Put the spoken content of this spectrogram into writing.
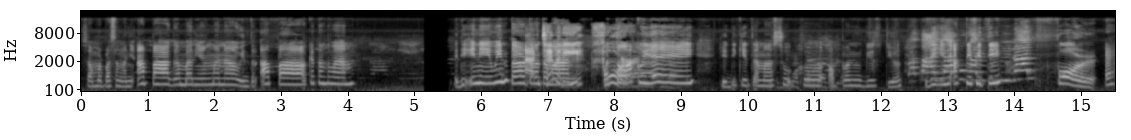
Summer pasangannya apa? Gambar yang mana? Winter apa? Oke, teman-teman. Jadi ini winter, teman-teman. Betul 4. aku, yeay. Jadi kita masuk ke open question. Jadi ini activity 4. Eh,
